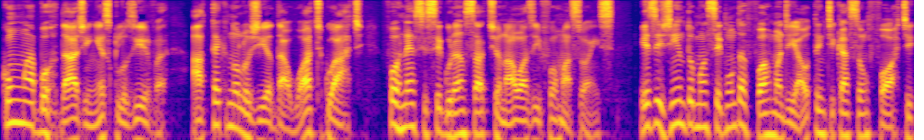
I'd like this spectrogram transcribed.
Com uma abordagem exclusiva, a tecnologia da WatchGuard fornece segurança adicional às informações, exigindo uma segunda forma de autenticação forte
